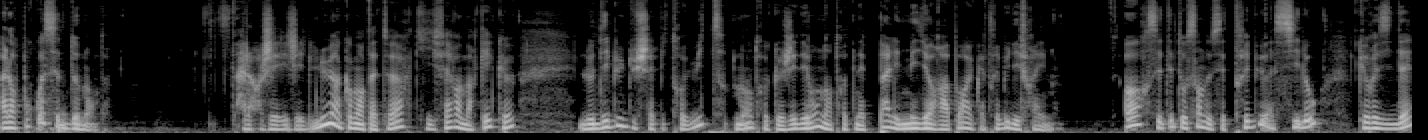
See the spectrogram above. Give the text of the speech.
Alors pourquoi cette demande? Alors j'ai lu un commentateur qui fait remarquer que le début du chapitre 8 montre que Gédéon n'entretenait pas les meilleurs rapports avec la tribu d'Éphraïm. Or, c'était au sein de cette tribu à Silo que résidait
